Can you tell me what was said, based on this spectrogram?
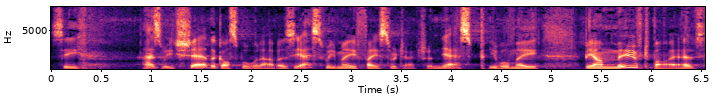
See, as we share the gospel with others, yes, we may face rejection. Yes, people may be unmoved by it.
